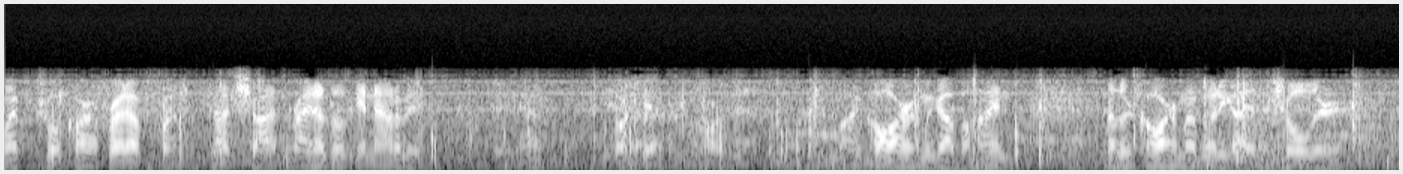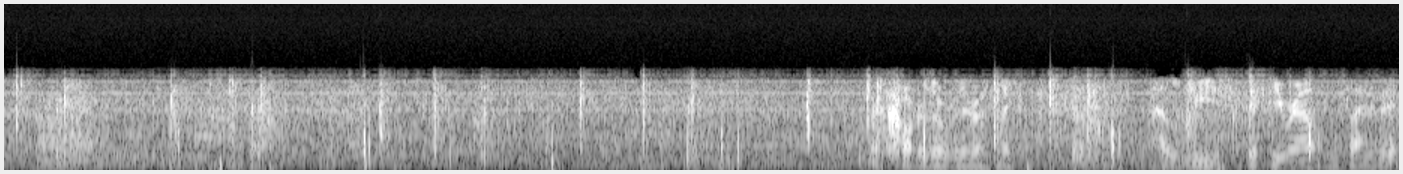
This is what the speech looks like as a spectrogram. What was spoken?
my patrol car up right out front. Got shot right as I was getting out of it. Yeah. Fuck yeah. My car, and we got behind another car, and my buddy got hit in the shoulder. Oh, man. My car's over there with like at least 50 rounds inside of it.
